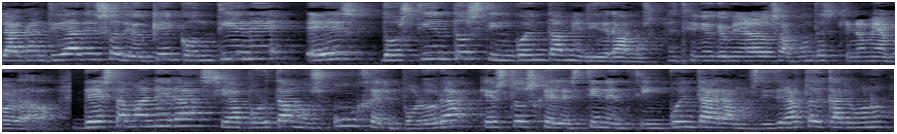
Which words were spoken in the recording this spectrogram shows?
La cantidad de sodio que contiene es 250 miligramos. He tenido que mirar los apuntes que no me acordaba. De esta manera, si aportamos un gel por hora, que estos geles tienen 50 gramos de hidrato de carbono,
